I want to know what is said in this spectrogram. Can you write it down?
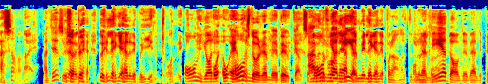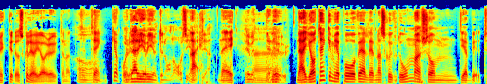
Alltså, Nej. ja, det Då, skulle köper jag... då lägger jag hellre det på gin tonic. Om jag, Och, och ännu om, större buk alltså. Nej, men då om får jag äta, led- lägga ner på något annat. om jag led av det väldigt mycket, då skulle jag göra det utan att tänka på Men det. där är vi ju inte någon av oss Nej, egentligen. nej. Det är väl- Eller hur? Nej, jag tänker mer på vällevnadssjukdomar som diabet,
